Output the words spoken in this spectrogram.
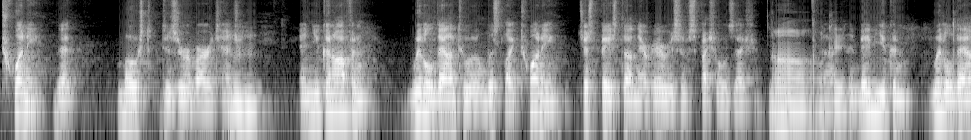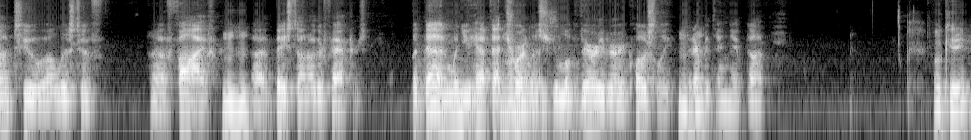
20 that most deserve our attention? Mhm. And you can often whittle down to a list like 20 just based on their areas of specialization. Ah, Uh, okay. and maybe you can whittle down to a list of uh, five Mhm. uh, based on other factors. But then when you have that short Oh, list, you look very, very closely at everything they've done. Okay.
